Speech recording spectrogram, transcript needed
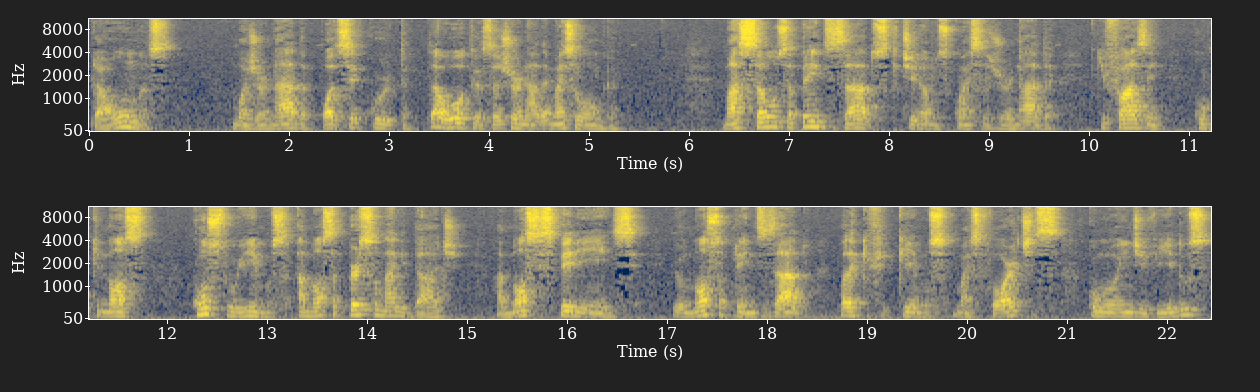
Para umas, uma jornada pode ser curta, para outras, a jornada é mais longa. Mas são os aprendizados que tiramos com essa jornada que fazem com que nós construímos a nossa personalidade, a nossa experiência e o nosso aprendizado para que fiquemos mais fortes, como indivíduos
